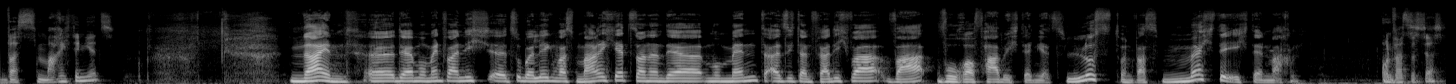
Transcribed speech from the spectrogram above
was mache ich denn jetzt? Nein, äh, der Moment war nicht äh, zu überlegen, was mache ich jetzt, sondern der Moment, als ich dann fertig war, war, worauf habe ich denn jetzt Lust und was möchte ich denn machen? Und was ist das?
